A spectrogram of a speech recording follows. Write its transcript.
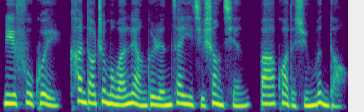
李富贵看到这么晚两个人在一起，上前八卦的询问道：“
